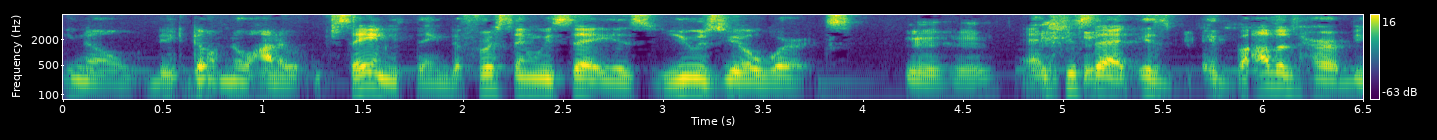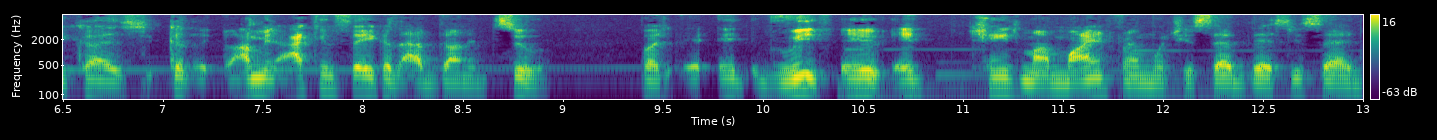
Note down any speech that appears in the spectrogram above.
you know they don't know how to say anything. The first thing we say is use your words. Mm-hmm. and she said it bothered her because cause, i mean i can say because i've done it too but it it, it it changed my mind frame when she said this. She said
